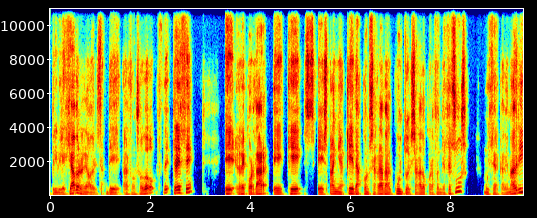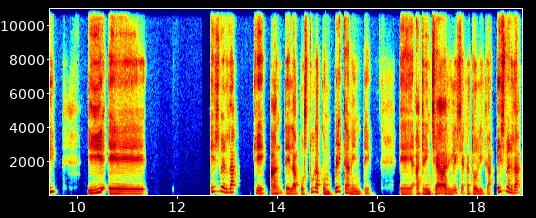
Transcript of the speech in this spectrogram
privilegiado en el reinado de Alfonso XIII, eh, recordar eh, que España queda consagrada al culto del Sagrado Corazón de Jesús, muy cerca de Madrid, y eh, es verdad que ante la postura completamente atrincherada de la Iglesia Católica, es verdad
